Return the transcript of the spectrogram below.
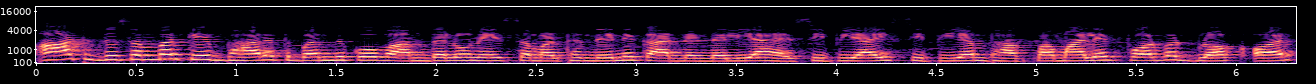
8 दिसंबर के भारत बंद को वाम दलों ने समर्थन देने का निर्णय लिया है। CPI, CPM, Bhakpa Male, Forward Bloc और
